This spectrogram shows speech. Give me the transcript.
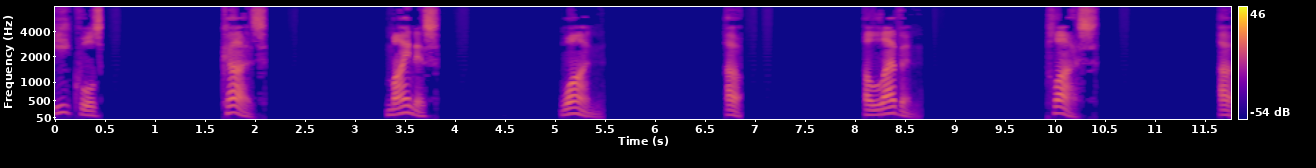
equals cos minus 1 a 11 plus a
